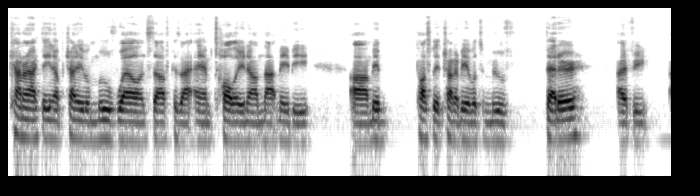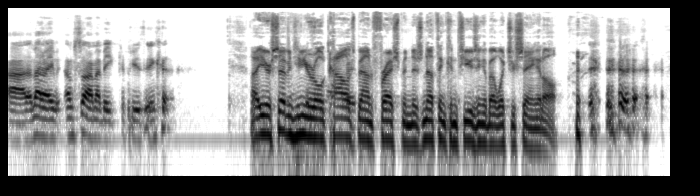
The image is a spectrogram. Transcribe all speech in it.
counteract it, you know, trying to even move well and stuff because I, I, am taller. You know, I'm not maybe, uh, maybe possibly trying to be able to move better. I feel, uh, I'm sorry, I might be confusing. Uh, you're a 17 year old college bound freshman. There's nothing confusing about what you're saying at all.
